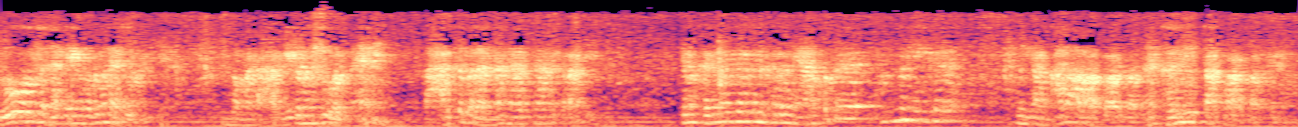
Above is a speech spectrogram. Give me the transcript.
දෝෂ දැකේකොටම නැතුවා මම හරියටම ෂුවර් නෑ. හරියට බලන්න නැවතත් කරන්නේ. ඒක කරන කරන කරන යනකොට මුන්න මේක නිකන් කලාවක් වගේ කලියුත්තක් වගේ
